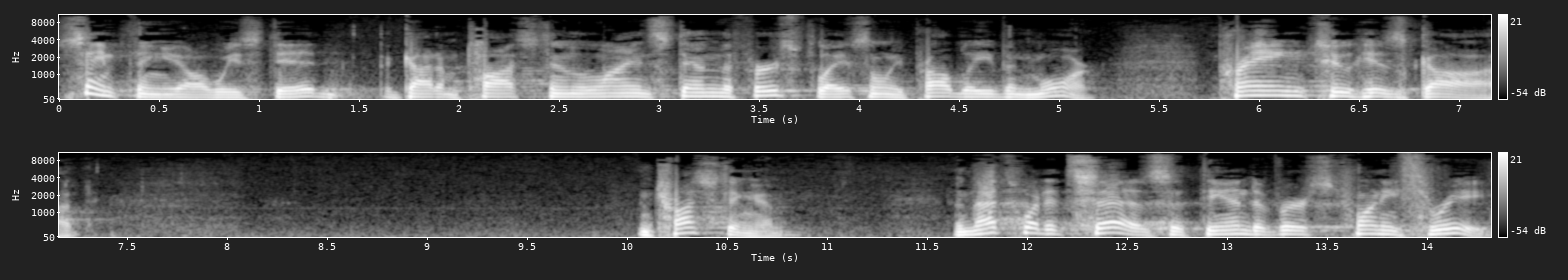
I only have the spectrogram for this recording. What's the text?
Same thing he always did got him tossed in the lion's den in the first place, only probably even more. Praying to his God and trusting him. And that's what it says at the end of verse 23.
